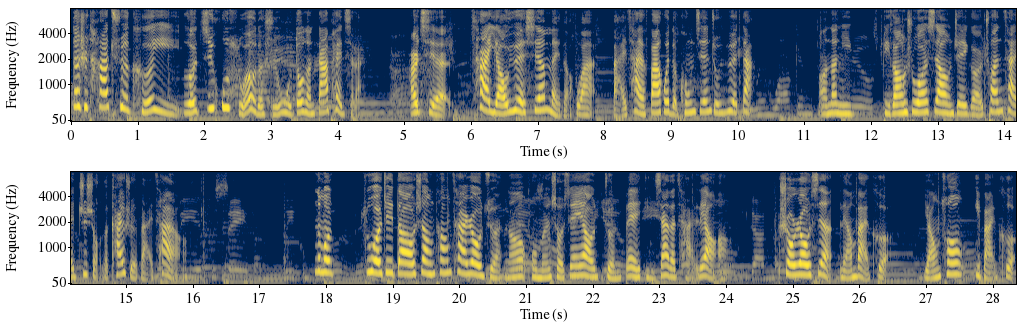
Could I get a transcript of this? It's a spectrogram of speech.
但是它却可以和几乎所有的食物都能搭配起来，而且。菜肴越鲜美的话，白菜发挥的空间就越大。哦，那你比方说像这个川菜之首的开水白菜啊，那么做这道上汤菜肉卷呢，我们首先要准备以下的材料啊：瘦肉馅两百克，洋葱一百克，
